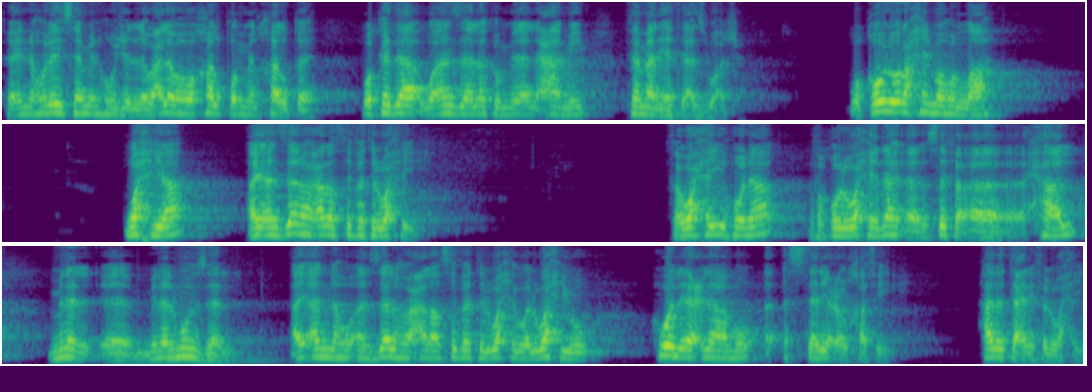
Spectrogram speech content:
فإنه ليس منه جل وعلا وهو خلق من خلقه. وكذا وأنزل لكم من الأنعام ثمانية أزواج. وقوله رحمه الله وحيا أي أنزله على صفة الوحي. فوحي هنا فقول وحي صفة حال من من المنزل. أي أنه أنزله على صفة الوحي والوحي هو الإعلام السريع الخفي. هذا تعريف الوحي.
